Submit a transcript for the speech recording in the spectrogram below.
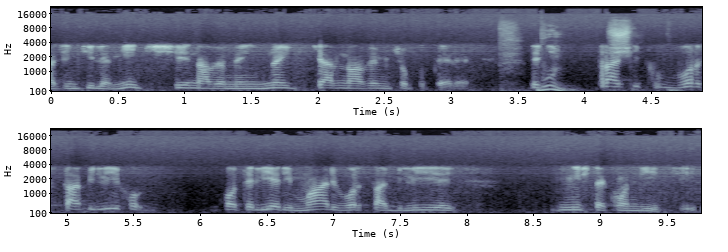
agențiile mici și nu avem, noi, noi chiar nu avem nicio putere. Deci, Bun. practic, vor stabili ho- hotelierii mari, vor stabili niște condiții.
